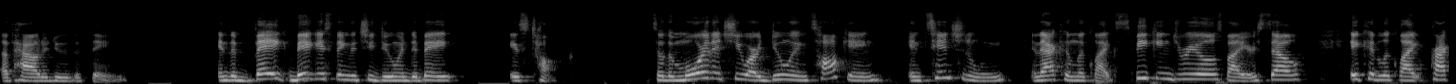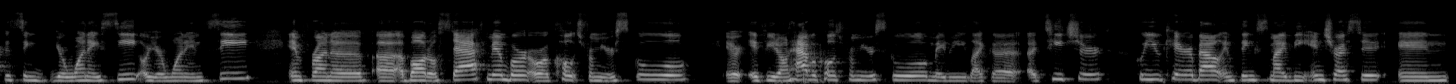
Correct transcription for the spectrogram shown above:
of how to do the thing. And the big, biggest thing that you do in debate is talk. So, the more that you are doing talking intentionally, and that can look like speaking drills by yourself, it could look like practicing your 1AC or your 1NC in front of a, a BAUDL staff member or a coach from your school. Or if you don't have a coach from your school, maybe like a, a teacher who you care about and thinks might be interested in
